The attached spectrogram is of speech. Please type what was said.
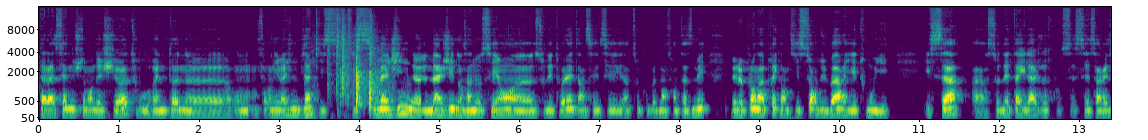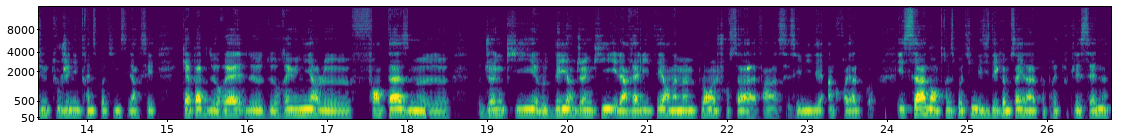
t'as la scène justement des chiottes où Renton, euh, on, imagine bien qu'il, s'imagine nager dans un océan sous des toilettes. Hein. c'est, c'est un truc complètement fantasmé. Mais le plan d'après, quand il sort du bar, il est tout mouillé. Et ça, ce détail-là, ça résume tout génie de Trainspotting. C'est-à-dire que c'est capable de, de, réunir le fantasme euh, junkie, le délire junkie et la réalité en un même plan. Et je trouve ça, enfin, c'est une idée incroyable, quoi. Et ça, dans Trainspotting, des idées comme ça, il y en a à peu près toutes les scènes.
